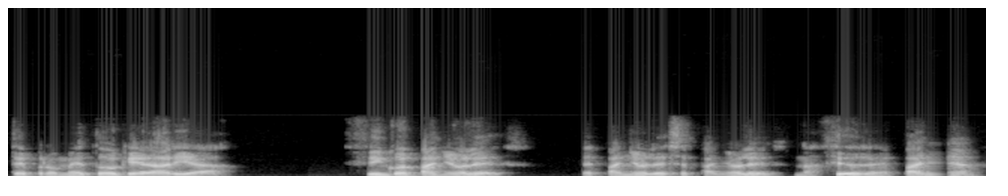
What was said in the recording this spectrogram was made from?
te prometo que haría cinco españoles, españoles, españoles, nacidos en España,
